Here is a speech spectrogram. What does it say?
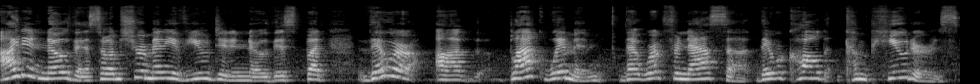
I didn't know this, so I'm sure many of you didn't know this, but there were uh, black women that worked for NASA. They were called computers.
